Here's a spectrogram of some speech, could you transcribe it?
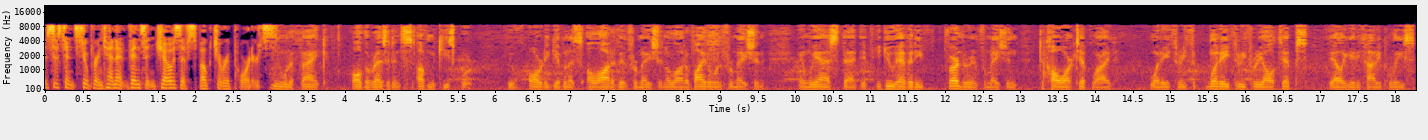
Assistant Superintendent Vincent Joseph spoke to reporters. We want to thank all the residents of McKeesport who've already given us a lot of information, a lot of vital information, and we ask that if you do have any further information to call our tip line, 1833 all tips the Allegheny County Police,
